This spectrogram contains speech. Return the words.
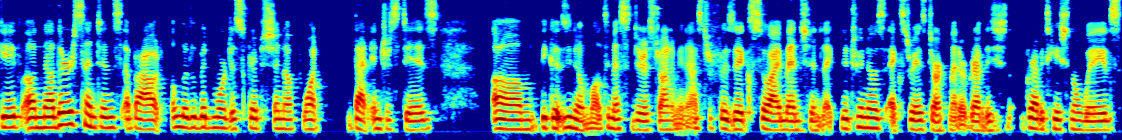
gave another sentence about a little bit more description of what that interest is um, because you know multi-messenger astronomy and astrophysics so i mentioned like neutrinos x-rays dark matter gravitation, gravitational waves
